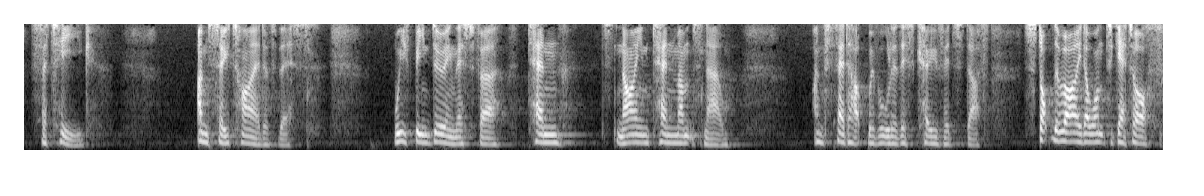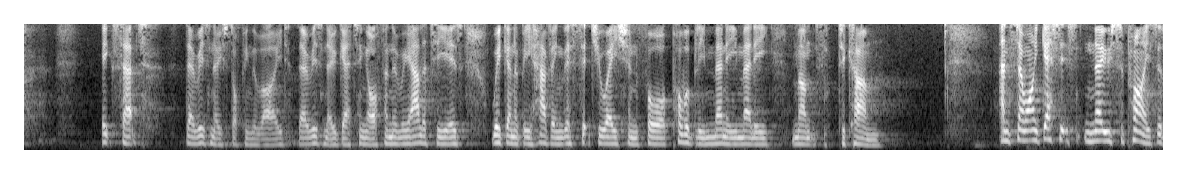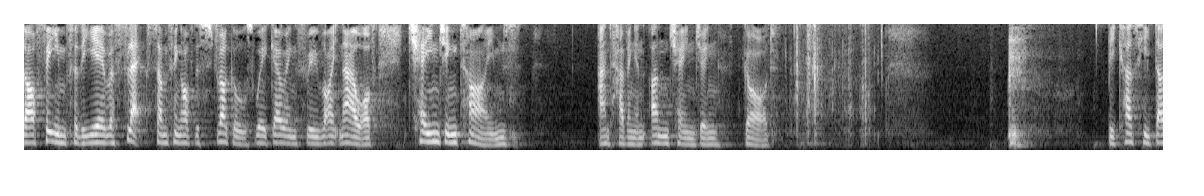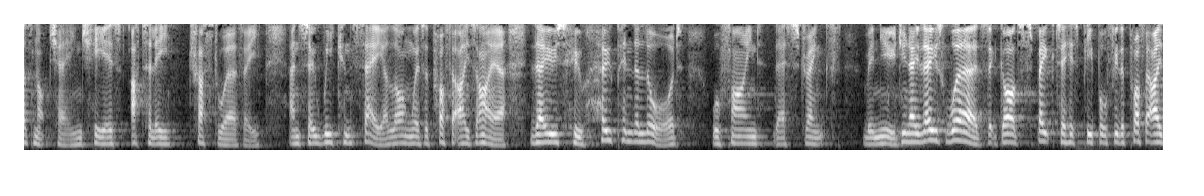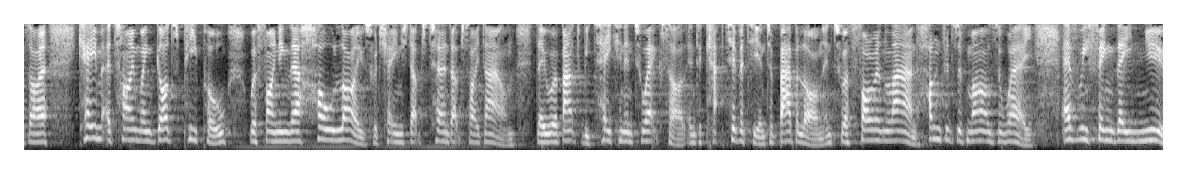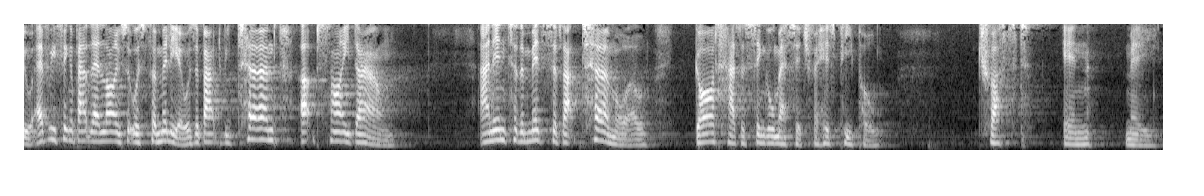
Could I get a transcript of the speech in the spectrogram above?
fatigue. I'm so tired of this. We've been doing this for 10, 9, 10 months now. I'm fed up with all of this COVID stuff. Stop the ride, I want to get off. Except there is no stopping the ride. There is no getting off. And the reality is we're going to be having this situation for probably many, many months to come. And so I guess it's no surprise that our theme for the year reflects something of the struggles we're going through right now of changing times and having an unchanging God. Because he does not change, he is utterly trustworthy. And so we can say, along with the prophet Isaiah, those who hope in the Lord will find their strength renewed. You know, those words that God spoke to his people through the prophet Isaiah came at a time when God's people were finding their whole lives were changed up, turned upside down. They were about to be taken into exile, into captivity, into Babylon, into a foreign land, hundreds of miles away. Everything they knew, everything about their lives that was familiar was about to be turned upside down. And into the midst of that turmoil, God has a single message for his people. Trust in me.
